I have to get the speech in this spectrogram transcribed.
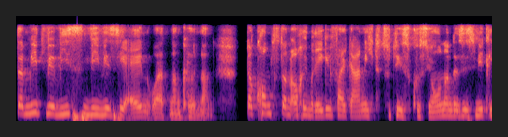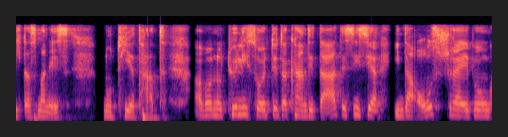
Damit wir wissen, wie wir sie einordnen können. Da kommt es dann auch im Regelfall gar nicht zu Diskussionen. Das ist wirklich, dass man es notiert hat. Aber natürlich sollte der Kandidat, es ist ja in der Ausschreibung,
